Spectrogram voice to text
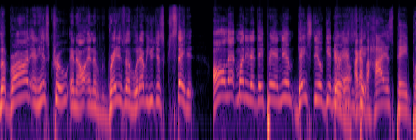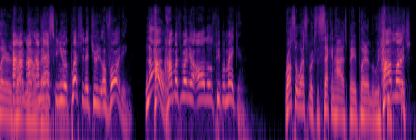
LeBron and his crew and all and the greatest of whatever you just stated, all that money that they paying them, they still getting Here their go. asses I got kicked. the highest paid players I- right I'm, now. I'm asking you a question that you're avoiding. No, How, how much money are all those people making? Russell Westbrook's the second highest paid player in the league. How much?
